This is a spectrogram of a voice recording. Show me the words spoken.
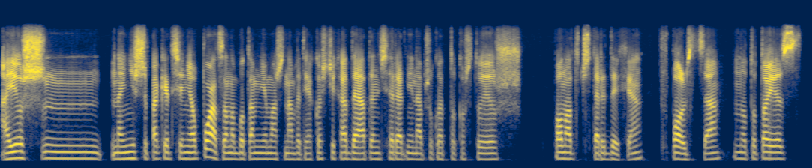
a już mm, najniższy pakiet się nie opłaca, no bo tam nie masz nawet jakości HD, a ten średni na przykład to kosztuje już ponad 4 dychy w Polsce, no to to jest,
